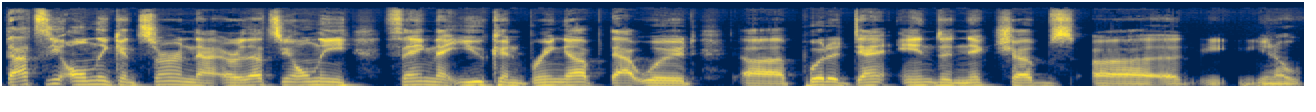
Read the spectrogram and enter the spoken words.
that's the only concern that, or that's the only thing that you can bring up that would uh, put a dent into Nick Chubb's, uh, you know,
